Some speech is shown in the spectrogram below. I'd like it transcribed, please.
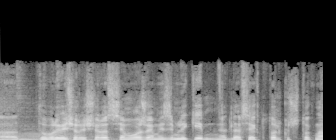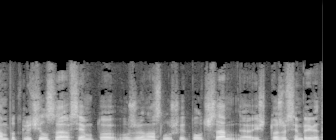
А, добрый вечер еще раз всем, уважаемые земляки. Для всех, кто только что к нам подключился, всем, кто уже нас слушает полчаса, а, еще тоже всем привет.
